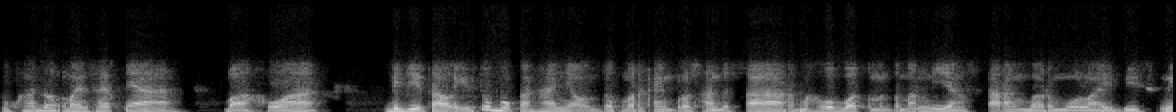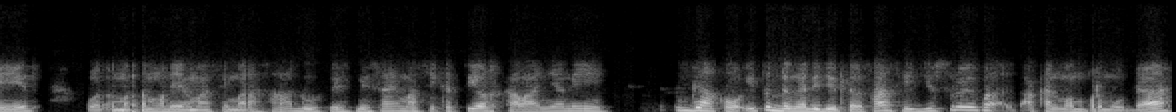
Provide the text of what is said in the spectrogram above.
buka dong mindsetnya bahwa digital itu bukan hanya untuk mereka yang perusahaan besar, bahwa buat teman-teman yang sekarang baru mulai bisnis, buat teman-teman yang masih merasa aduh bisnis saya masih kecil skalanya nih enggak kok itu dengan digitalisasi justru akan mempermudah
